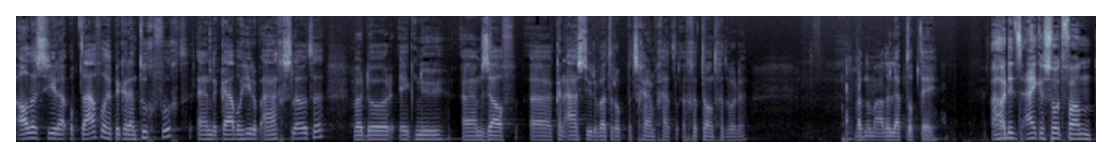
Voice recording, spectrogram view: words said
alles hier op tafel heb ik eraan toegevoegd en de kabel hierop aangesloten, waardoor ik nu um, zelf uh, kan aansturen wat er op het scherm gaat, uh, getoond gaat worden. Wat normaal de laptop deed. Oh, dit is eigenlijk een soort van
